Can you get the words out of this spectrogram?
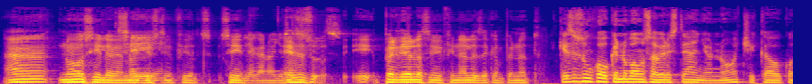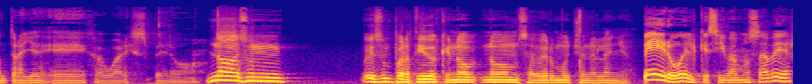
Ah, no, sí le ganó Sí. Justin Fields. Sí, Le ganó Justin es- Fields. eh, perdió las semifinales de campeonato. que ese es un juego que no vamos a ver este año, ¿no? Chicago contra eh, Jaguares, pero... No, es un es un partido que no, no vamos a ver mucho en el año. Pero el que sí vamos a ver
